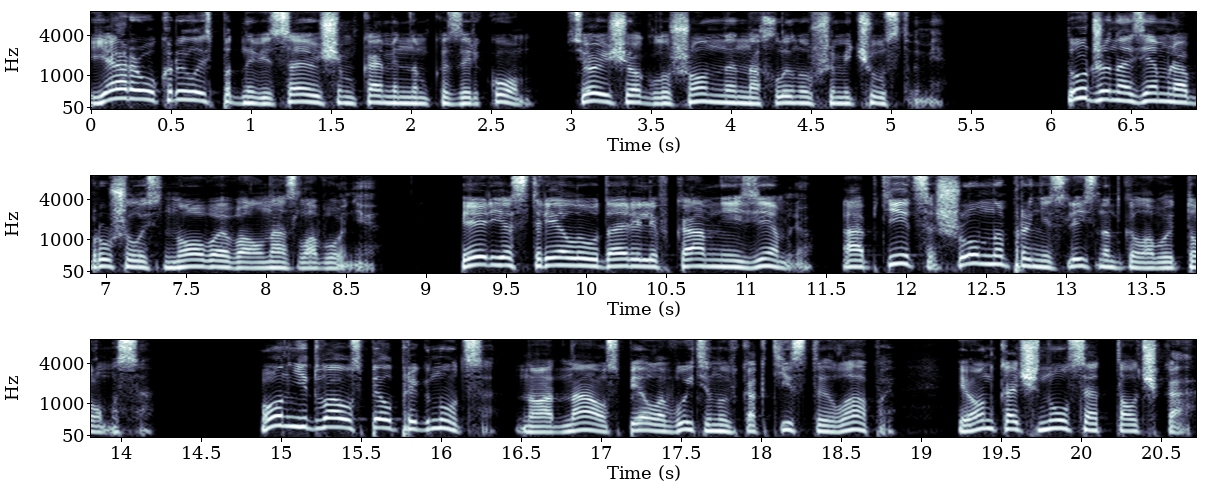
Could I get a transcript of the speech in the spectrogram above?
Яра укрылась под нависающим каменным козырьком, все еще оглушенная нахлынувшими чувствами. Тут же на землю обрушилась новая волна зловония. Перья стрелы ударили в камни и землю, а птицы шумно пронеслись над головой Томаса. Он едва успел пригнуться, но одна успела вытянуть когтистые лапы, и он качнулся от толчка.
